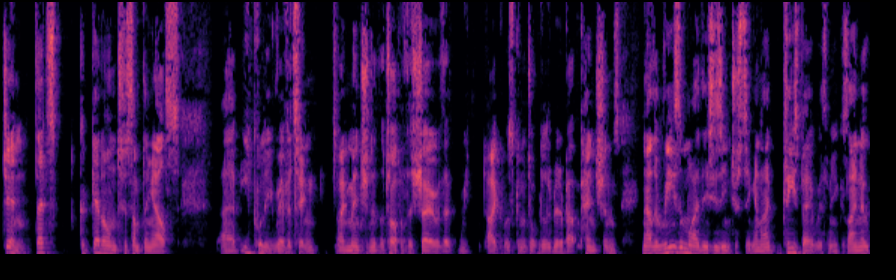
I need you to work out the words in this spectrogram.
Jim, let's get on to something else uh, equally riveting. I mentioned at the top of the show that we I was going to talk a little bit about pensions. Now, the reason why this is interesting, and I please bear with me because I know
